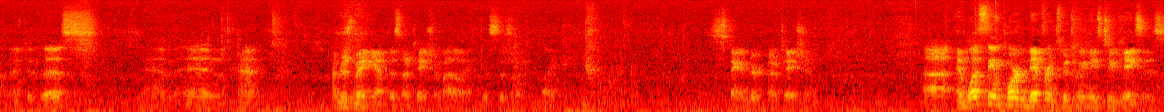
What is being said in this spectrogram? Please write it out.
when I did this. M N hat. I'm just making up this notation, by the way. This isn't like standard notation. Uh, and what's the important difference between these two cases?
